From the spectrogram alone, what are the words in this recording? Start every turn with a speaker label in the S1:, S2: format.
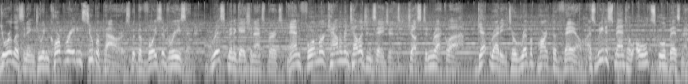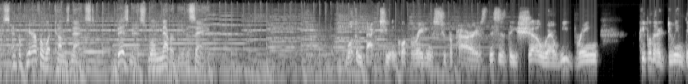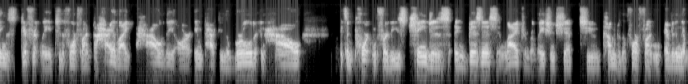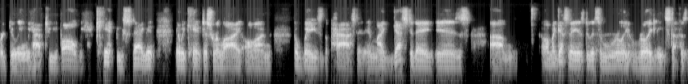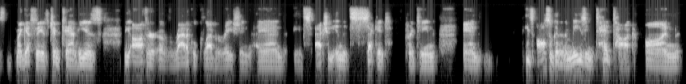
S1: You're listening to Incorporating Superpowers with the voice of reason, risk mitigation expert, and former counterintelligence agent, Justin Reckla. Get ready to rip apart the veil as we dismantle old school business and prepare for what comes next. Business will never be the same.
S2: Welcome back to Incorporating Superpowers. This is the show where we bring people that are doing things differently to the forefront to highlight how they are impacting the world and how it's important for these changes in business and life and relationship to come to the forefront in everything that we're doing. We have to evolve. We can't be stagnant and we can't just rely on the ways of the past. And, and my guest today is, um, well, my guest today is doing some really, really neat stuff. My guest today is Jim Tamm. He is the author of Radical Collaboration, and it's actually in its second printing. And he's also got an amazing TED talk on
